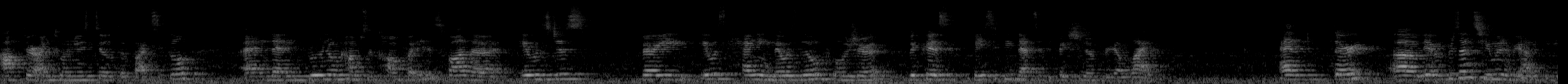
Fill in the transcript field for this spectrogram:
after Antonio steals the bicycle and then Bruno comes to comfort his father, it was just very, it was hanging, there was no closure because basically that's a depiction of real life. And third, um, it represents human reality.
